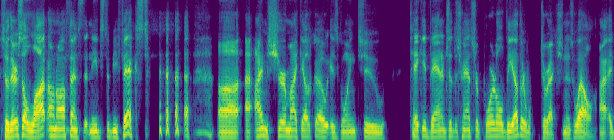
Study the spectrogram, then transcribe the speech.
so there's a lot on offense that needs to be fixed. uh, I'm sure Mike Elko is going to take advantage of the transfer portal the other direction as well. I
